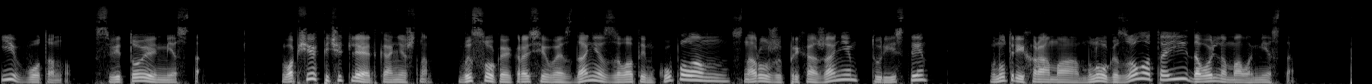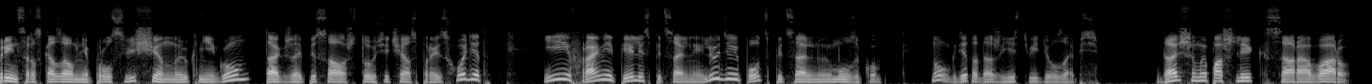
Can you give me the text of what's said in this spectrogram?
и вот оно, святое место. Вообще впечатляет, конечно. Высокое красивое здание с золотым куполом, снаружи прихожане, туристы. Внутри храма много золота и довольно мало места. Принц рассказал мне про священную книгу, также описал, что сейчас происходит, и в храме пели специальные люди под специальную музыку – ну, где-то даже есть видеозапись. Дальше мы пошли к Саравару.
